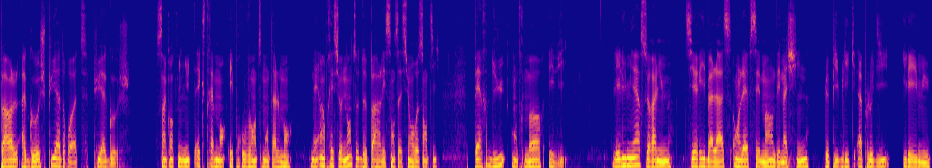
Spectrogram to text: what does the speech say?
parlent à gauche puis à droite puis à gauche. Cinquante minutes extrêmement éprouvantes mentalement, mais impressionnantes de par les sensations ressenties, perdues entre mort et vie. Les lumières se rallument, Thierry Ballas enlève ses mains des machines, le public applaudit, il est ému,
